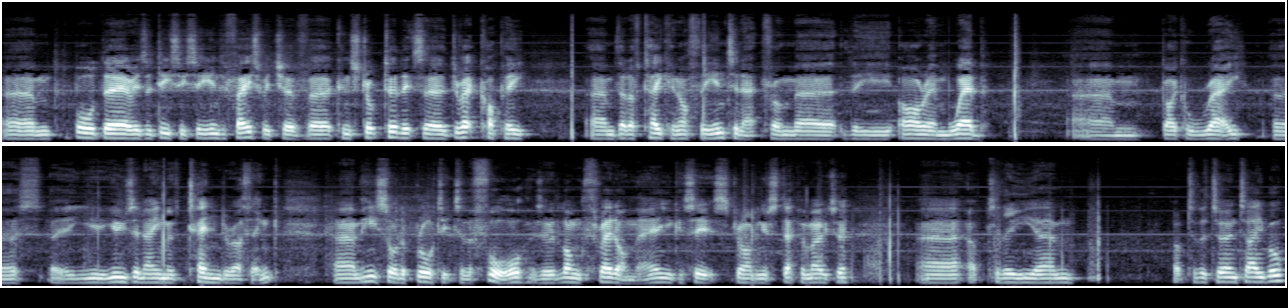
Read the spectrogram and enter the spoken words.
Um, the board there is a DCC interface which I've uh, constructed. It's a direct copy um, that I've taken off the internet from uh, the RM Web um, guy called Ray, uh, a username of Tender I think. Um, he sort of brought it to the fore. There's a long thread on there. You can see it's driving a stepper motor uh, up to the um, up to the turntable.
